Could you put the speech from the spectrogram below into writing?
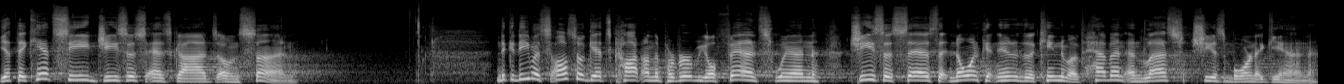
Yet they can't see Jesus as God's own son. Nicodemus also gets caught on the proverbial fence when Jesus says that no one can enter the kingdom of heaven unless she is born again.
